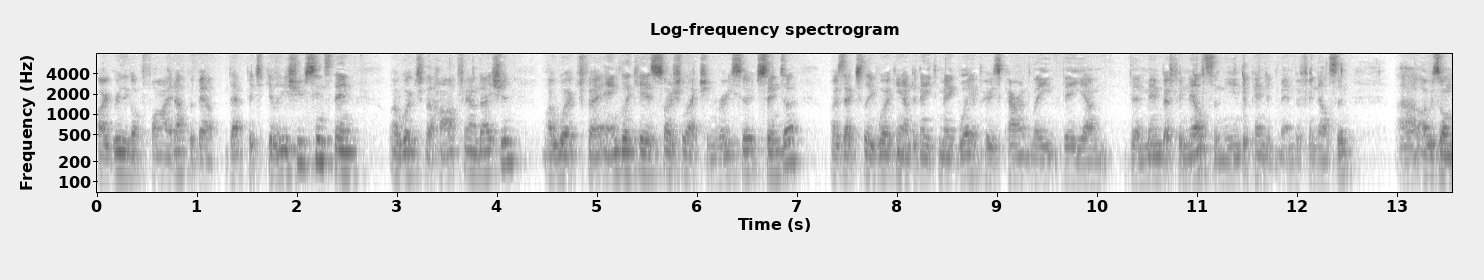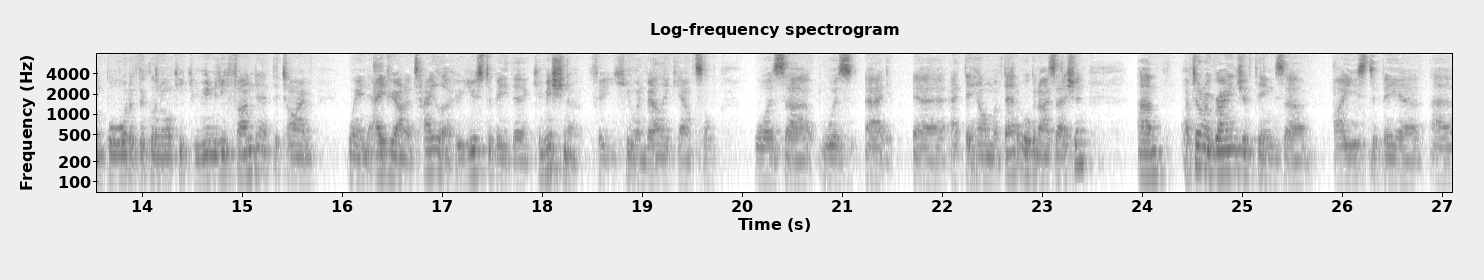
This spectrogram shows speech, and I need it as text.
I really got fired up about that particular issue. Since then, I worked for the Heart Foundation. I worked for Anglicare's Social Action Research Centre. I was actually working underneath Meg Webb, who's currently the, um, the member for Nelson, the independent member for Nelson. Uh, I was on the board of the Glenorchy Community Fund at the time when Adriana Taylor, who used to be the commissioner for Huon Valley Council, was, uh, was uh, uh, at the helm of that organisation. Um, I've done a range of things. Uh, I used to be a, a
